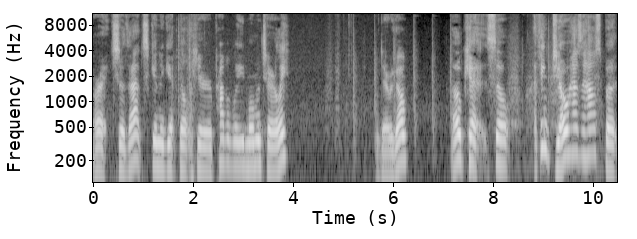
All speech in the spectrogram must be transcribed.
Alright, so that's going to get built here probably momentarily. There we go. Okay, so I think Joe has a house, but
